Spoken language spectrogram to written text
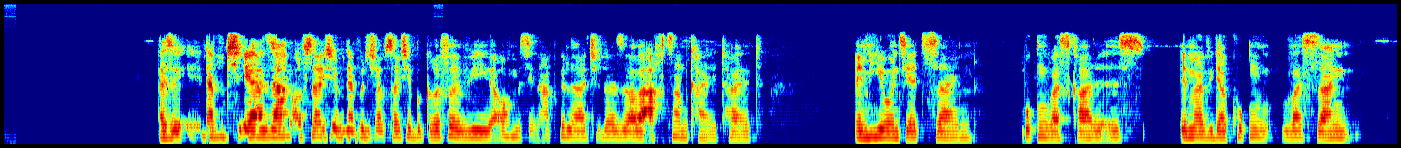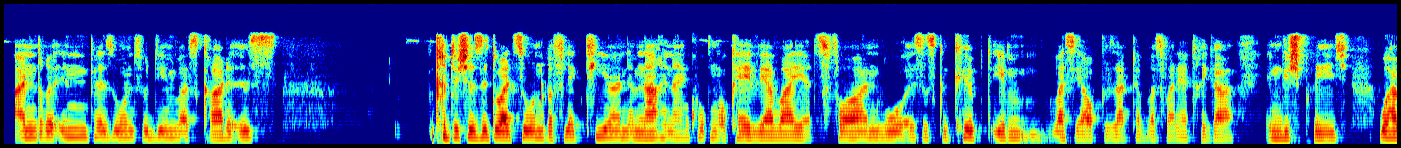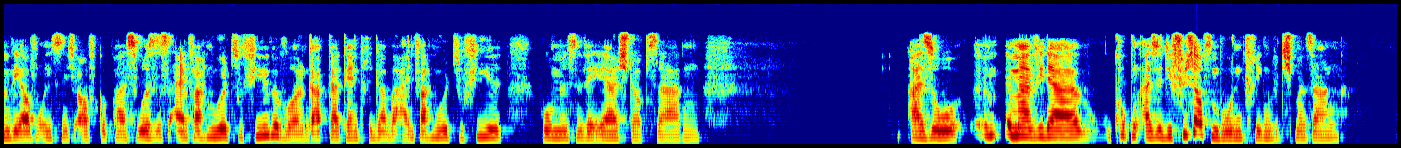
Also da würde ich eher sagen, auf solche, da würde ich auf solche Begriffe wie auch ein bisschen abgelatscht oder so, aber Achtsamkeit halt. Im Hier und Jetzt sein, gucken, was gerade ist, immer wieder gucken, was sagen andere Innenpersonen zu dem, was gerade ist, kritische Situationen reflektieren, im Nachhinein gucken, okay, wer war jetzt vorn, wo ist es gekippt, eben was ihr auch gesagt habt, was war der Trigger im Gespräch, wo haben wir auf uns nicht aufgepasst, wo ist es einfach nur zu viel geworden, gab gar keinen Trigger, war einfach nur zu viel, wo müssen wir eher Stopp sagen. Also immer wieder gucken, also die Füße auf den Boden kriegen, würde ich mal sagen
